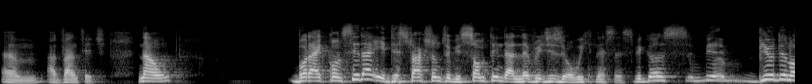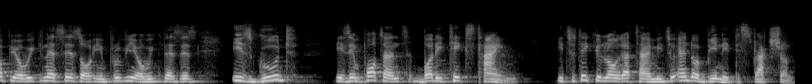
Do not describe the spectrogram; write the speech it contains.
um, advantage. Now, but I consider a distraction to be something that leverages your weaknesses because building up your weaknesses or improving your weaknesses is good, is important, but it takes time. It will take you longer time. It will end up being a distraction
